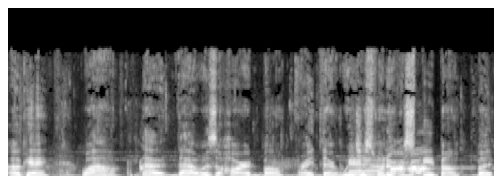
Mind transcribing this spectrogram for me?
okay. Wow. That that was a hard bump right there. We just Yeah. went over speed bump, but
